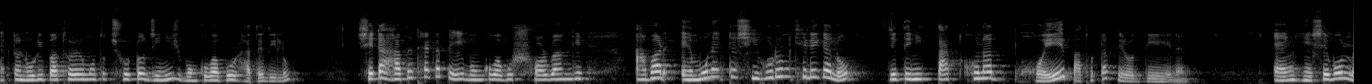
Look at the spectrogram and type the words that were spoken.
একটা নুড়ি পাথরের মতো ছোট জিনিস বঙ্কুবাবুর হাতে দিল। সেটা হাতে ঠেকাতেই বঙ্কুবাবুর সর্বাঙ্গে আবার এমন একটা শিহরণ খেলে গেল যে তিনি তৎক্ষণাৎ ভয়ে পাথরটা ফেরত দিয়ে এলেন। অ্যাং হেসে বলল,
